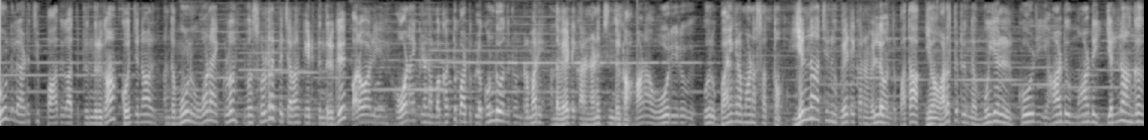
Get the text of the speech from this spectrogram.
கூண்டுல அடிச்சு பாதுகாத்துட்டு இருந்திருக்கான். கொஞ்ச நாள் அந்த மூணு ஓநாய்க்களும் இவன் சொல்ற பேச்செல்லாம் கேட்டுட்டு இருந்திருக்கு. பரவாயில்லையே ஓநாய்க்களை நம்ம கட்டுப்பாட்டுக்குள்ள கொண்டு வந்துட்டோன்ற மாதிரி அந்த வேட்டைக்காரன் நினைச்சிருந்திருக்கான். ஆனா ஓரிரவு ஒரு பயங்கரமான சத்தம். என்ன ஆச்சுன்னு வேட்டைக்காரன் வெளில வந்து பார்த்தா இவன் வளர்த்துட்டு இருந்த முயல் கோழி ஆடு மாடு எல்லாம் அங்க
